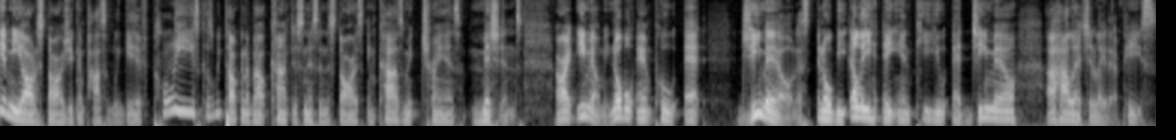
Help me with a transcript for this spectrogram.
give me all the stars you can possibly give please because we're talking about consciousness in the stars and cosmic transmissions. All right email me nobleanpu at gmail. That's n-o-b-l-e-a-n-p-u at gmail. I'll holler at you later. Peace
